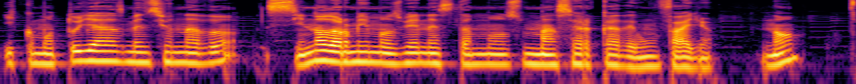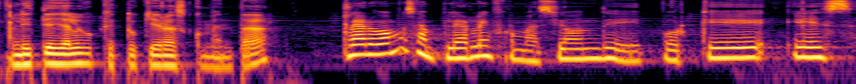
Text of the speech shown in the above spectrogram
Y como tú ya has mencionado, si no dormimos bien estamos más cerca de un fallo, ¿no? Leti, ¿hay algo que tú quieras comentar? Claro, vamos a ampliar la información de por qué es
